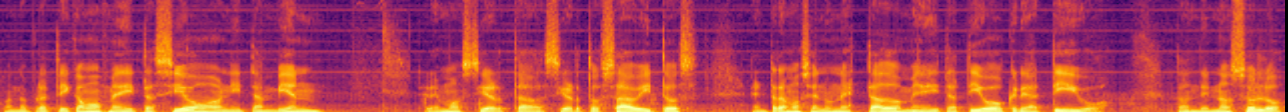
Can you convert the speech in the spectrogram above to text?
cuando practicamos meditación y también tenemos ciertos hábitos, entramos en un estado meditativo creativo, donde no solo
